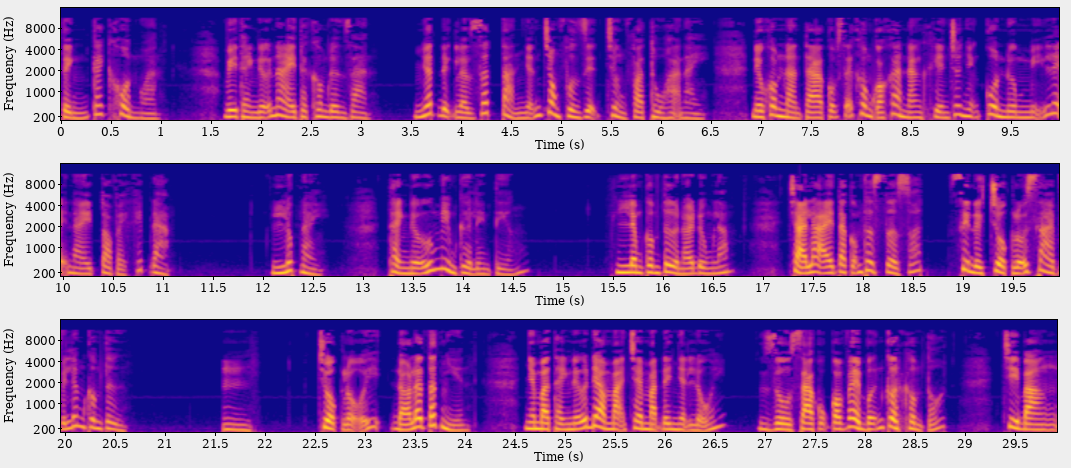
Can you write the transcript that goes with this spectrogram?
Tính cách khôn ngoan. Vị thành nữ này thật không đơn giản. Nhất định là rất tàn nhẫn trong phương diện trừng phạt thủ hạ này. Nếu không nàng ta cũng sẽ không có khả năng khiến cho những cô nương mỹ lệ này tỏ vẻ khiếp đảm. Lúc này, thành nữ mỉm cười lên tiếng. Lâm công tử nói đúng lắm. Trái lại ta cũng thật sơ suất. Xin được chuộc lỗi sai với Lâm công tử. Ừ, chuộc lỗi, đó là tất nhiên. Nhưng mà thành nữ đeo mạng che mặt để nhận lỗi. Dù sao cũng có vẻ bỡn cợt không tốt. Chỉ bằng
